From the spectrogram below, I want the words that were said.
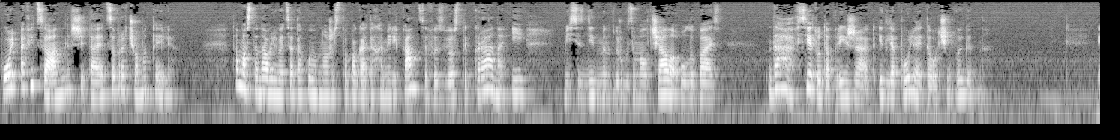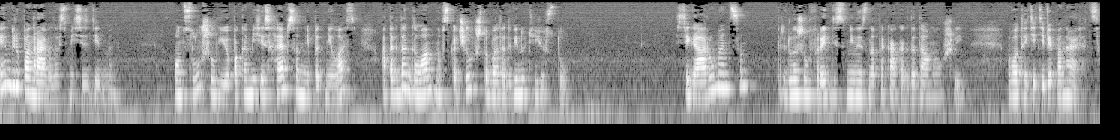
Поль официально считается врачом отеля. Там останавливается такое множество богатых американцев и звезд экрана, и... Миссис Дидмен вдруг замолчала, улыбаясь. Да, все туда приезжают, и для Поля это очень выгодно. Эндрю понравилась миссис Дидмен. Он слушал ее, пока миссис Хэмпсон не поднялась, а тогда галантно вскочил, чтобы отодвинуть ее стул. «Сигару, Мэнсон?» – предложил Фредди с миной знатока, когда дамы ушли. «Вот эти тебе понравятся.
